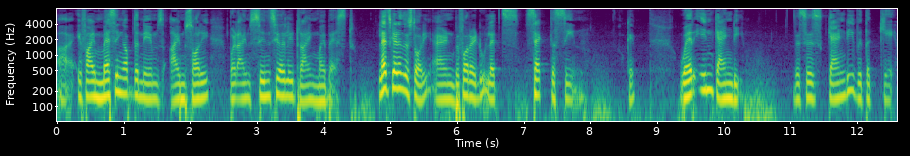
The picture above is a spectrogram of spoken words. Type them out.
uh, if I'm messing up the names, I'm sorry, but I'm sincerely trying my best. Let's get into the story, and before I do, let's set the scene. Okay, we're in Kandy. This is Kandy with a K,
